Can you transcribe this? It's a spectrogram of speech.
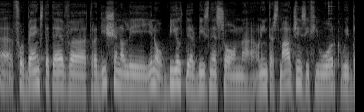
uh, for banks that have uh, traditionally, you know, built their business on uh, on interest margins, if you work with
